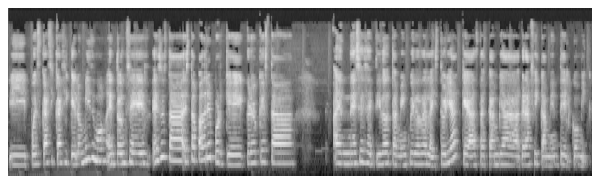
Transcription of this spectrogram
y pues casi casi que lo mismo, entonces eso está, está padre porque creo que está en ese sentido también cuidada la historia que hasta cambia gráficamente el cómic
